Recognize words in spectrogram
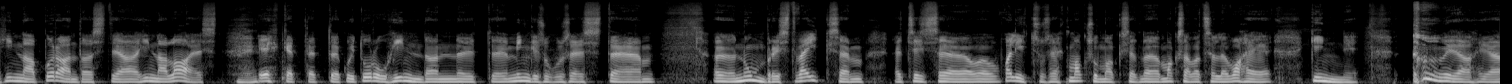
hinnapõrandast ja hinnalaest mm. ehk et, et kui turuhind on nüüd mingisugusest äh, numbrist väiksem, et siis äh, valitsus ehk maksumaksjad maksavad selle vahe kinni ja, ja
